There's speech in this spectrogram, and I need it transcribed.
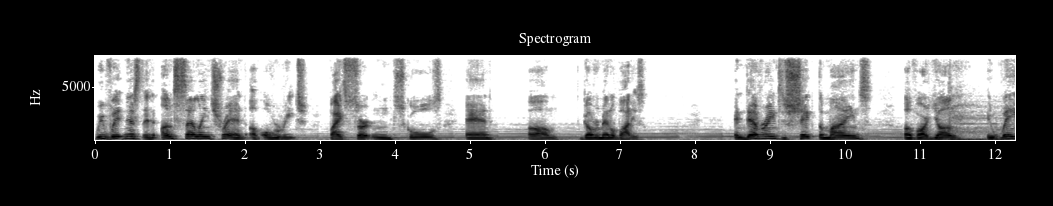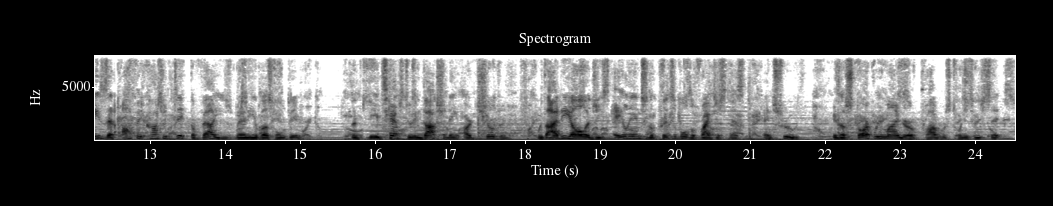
we've witnessed an unsettling trend of overreach by certain schools and um, governmental bodies, endeavoring to shape the minds of our young in ways that often contradict the values many of us hold dear. The, the, attempts to indoctrinate our children with ideologies alien to the principles of righteousness and truth is a stark reminder of Proverbs 22 6.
